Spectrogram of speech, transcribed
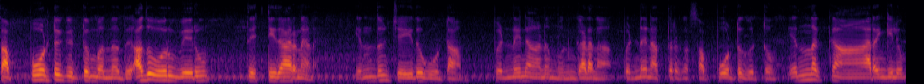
സപ്പോർട്ട് കിട്ടുമെന്നത് അത് ഒരു വെറും തെറ്റിദ്ധാരണയാണ്. എന്തും ചെയ്തു കൂട്ടാം. പെണ്ണിനാണ് മുൻഗണന. പെണ്ണിന് അത്രയ്ക്ക് സപ്പോർട്ട് കിട്ടും എന്നൊക്കെ ആരെങ്കിലും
